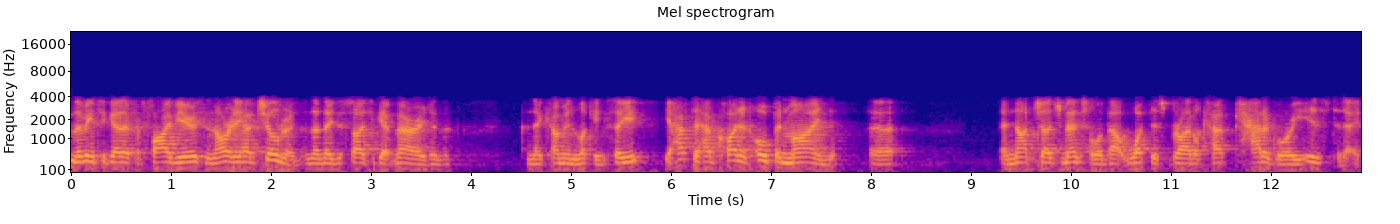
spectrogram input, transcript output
living together for five years and already have children, and then they decide to get married and and they come in looking. So you you have to have quite an open mind uh, and not judgmental about what this bridal ca- category is today.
